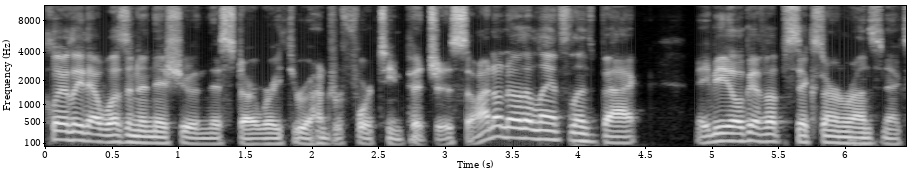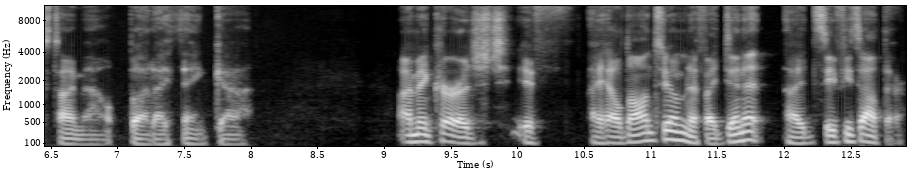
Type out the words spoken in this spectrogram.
Clearly, that wasn't an issue in this start where he threw 114 pitches. So I don't know that Lance Lynn's back. Maybe he'll give up six earned runs next time out, but I think uh, I'm encouraged. If I held on to him and if I didn't, I'd see if he's out there.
